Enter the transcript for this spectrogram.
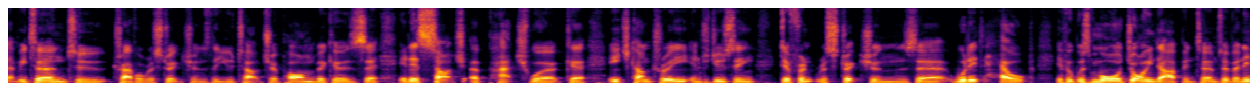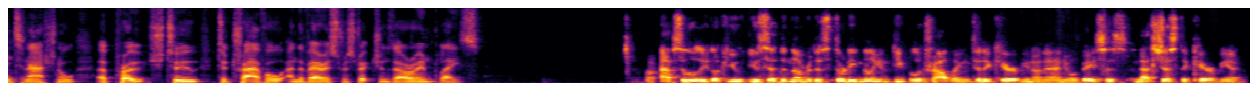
Let me turn to travel restrictions that you touch upon because uh, it is such a patchwork. Uh, each country introducing different restrictions. Uh, would it help if it was more joined up in terms of an international approach to, to travel and the various restrictions that are in place? Absolutely. Look, you, you said the number. There's 30 million people traveling to the Caribbean on an annual basis, and that's just the Caribbean.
